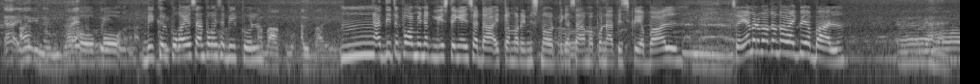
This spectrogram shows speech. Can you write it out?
Ah, Ay, ilongga. Ay, ito po. Opo. Bicol po kayo. Saan po kayo sa Bicol? Tabako, albay. Mm, at dito po kami nag-liste ngayon sa Dait, Camarines Norte. Kasama po natin si Kuya Bal. So, ayan, manabagan ka kay Kuya Bal. Ah,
